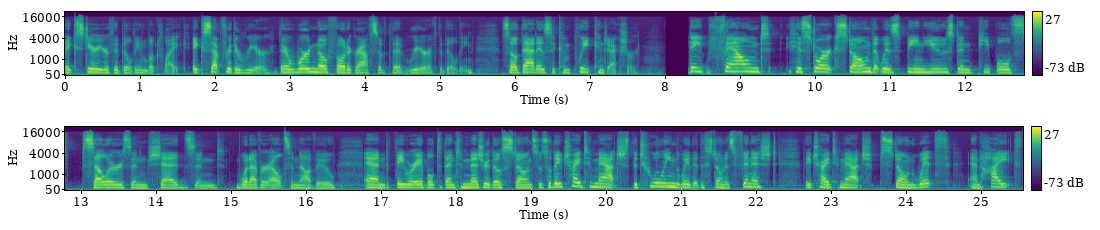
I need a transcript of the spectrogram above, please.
exterior of the building looked like, except for the rear. There were no photographs of the rear of the building. So that is a complete conjecture. They found historic stone that was being used in people's cellars and sheds and whatever else in Nauvoo. And they were able to then to measure those stones. So, so they tried to match the tooling, the way that the stone is finished. They tried to match stone width and height.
